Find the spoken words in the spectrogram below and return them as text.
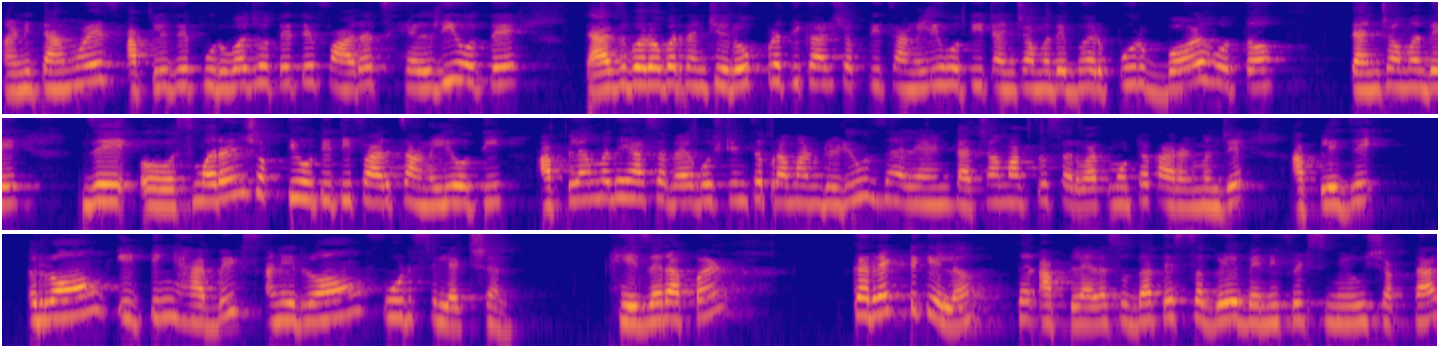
आणि त्यामुळेच आपले जे पूर्वज होते ते फारच हेल्दी होते. त्याचबरोबर त्यांची रोगप्रतिकार शक्ती चांगली होती. त्यांच्यामध्ये भरपूर बळ होतं. त्यांच्यामध्ये जे स्मरणशक्ती होती ती फार चांगली होती. आपल्यामध्ये ह्या सगळ्या गोष्टींचं प्रमाण रिड्यूस झाले आणि त्याच्या मागचं सर्वात मोठं कारण म्हणजे आपले जे रॉंग इटिंग हॅबिट्स आणि रॉंग फूड सिलेक्शन हे जर आपण करेक्ट केलं तर आपल्याला सुद्धा ते सगळे बेनिफिट्स मिळू शकतात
